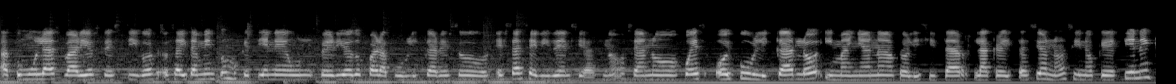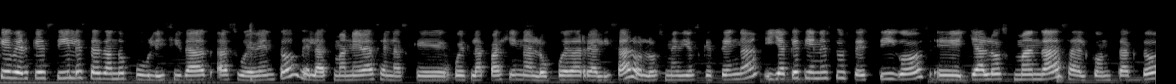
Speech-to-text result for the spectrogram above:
acumulas varios testigos, o sea, y también como que tiene un periodo para publicar esos, esas evidencias, ¿no? O sea, no puedes hoy publicarlo y mañana solicitar la acreditación, ¿no? Sino que tienen que ver que sí le estás dando publicidad a su evento de las maneras en las que pues la página lo pueda realizar o los medios que tenga. Y ya que tienes tus testigos eh, ya los mandas al contacto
